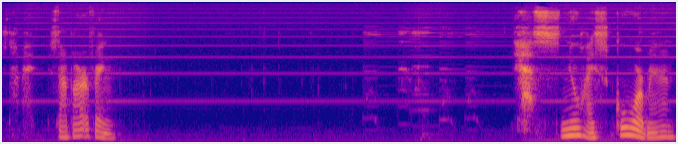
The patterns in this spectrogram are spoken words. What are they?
Stop it! Stop arfing. Yes, new high score, man.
